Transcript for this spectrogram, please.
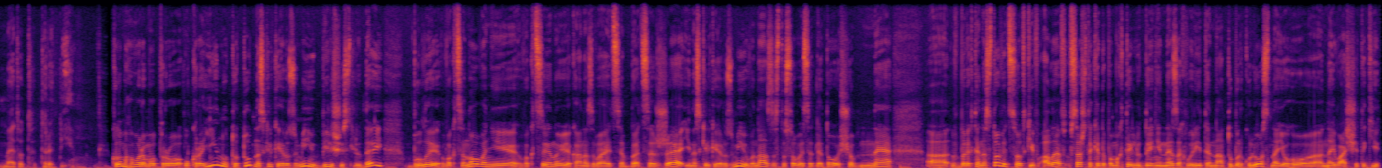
метод терапії. Коли ми говоримо про Україну, то тут, наскільки я розумію, більшість людей були вакциновані вакциною, яка називається БЦЖ, і наскільки я розумію, вона застосовується для того, щоб не вберегти на 100%, але все ж таки допомогти людині не захворіти на туберкульоз, на його найважчі такі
